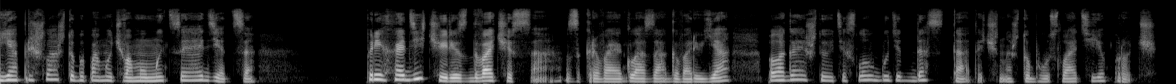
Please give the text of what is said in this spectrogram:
я пришла, чтобы помочь вам умыться и одеться. Приходи через два часа, закрывая глаза, говорю я, полагая, что этих слов будет достаточно, чтобы услать ее прочь.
